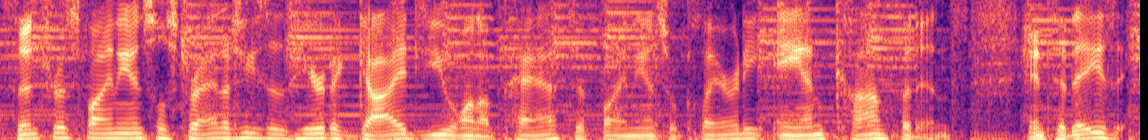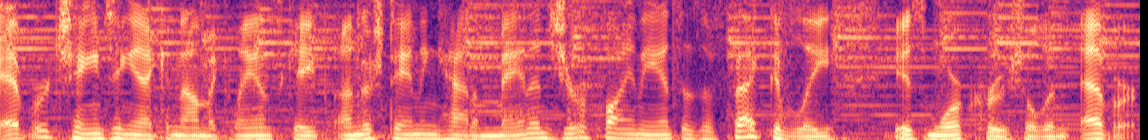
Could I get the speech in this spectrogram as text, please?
Centrus Financial Strategies is here to guide you on a path to financial clarity and confidence. In today's ever changing economic landscape, understanding how to manage your finances effectively is more crucial than ever.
